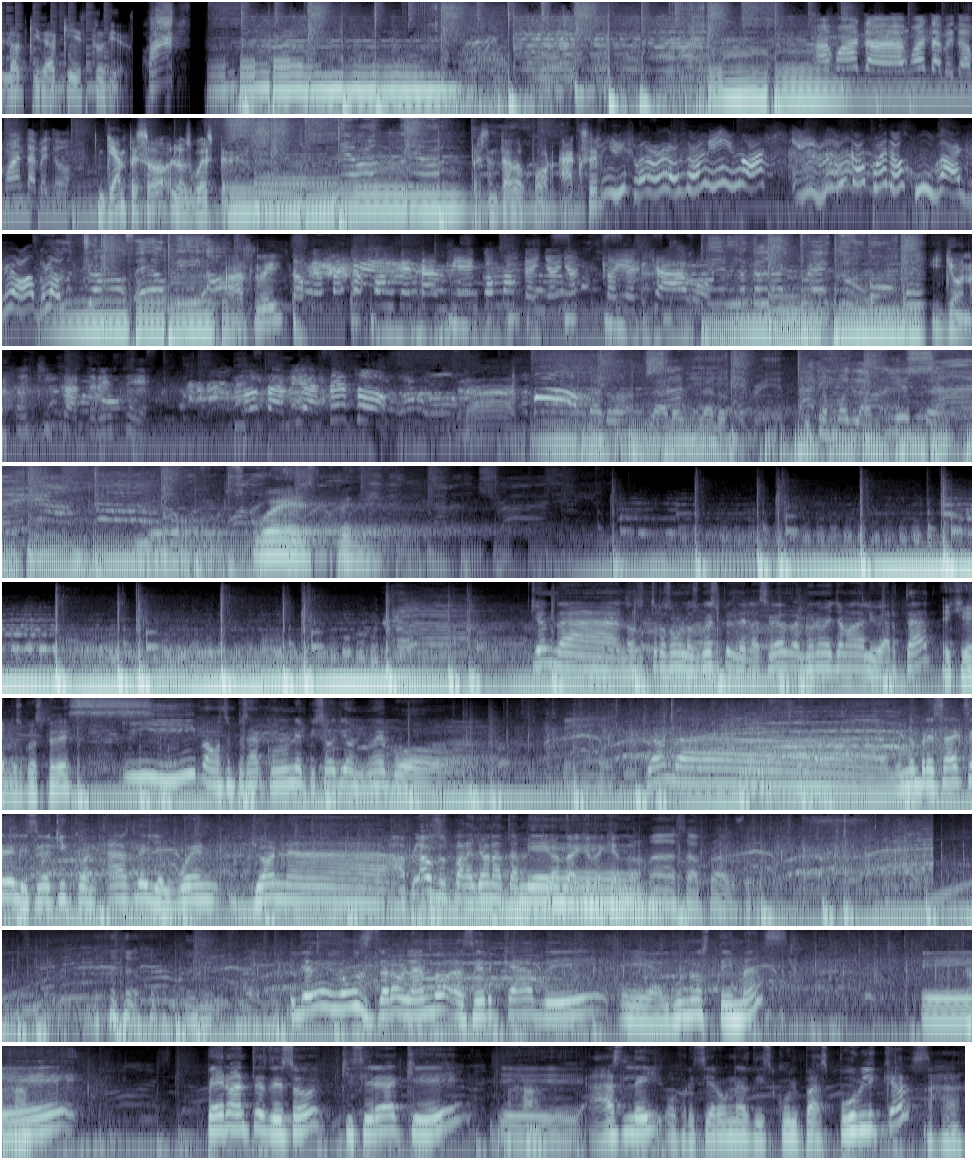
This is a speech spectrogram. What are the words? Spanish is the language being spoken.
Loki Doki Studios. Aguanta, aguántame tú, aguántame tú. Ya empezó Los Huéspedes. Presentado por Axel, Y son los domingos y nunca puedo jugar Roblox. Asley Lo que pasa con que también como que ñoño soy el chavo. y Jonah. Soy chica 13. ¿No sabías eso? Claro, claro. Y somos la fiesta. Huéspedes. ¿Qué onda? Nosotros somos los huéspedes de la ciudad de alguna vez llamada Libertad. Aquí los huéspedes. Y vamos a empezar con un episodio nuevo. ¿Qué onda? Mi nombre es Axel y estoy aquí con Asley y el buen Jonah. Aplausos para Jonah también. ¿Qué onda? ¿Qué onda? ¿Qué onda? Más aplausos. El día de hoy vamos a estar hablando acerca de eh, algunos temas. Eh, pero antes de eso, quisiera que eh, Asley ofreciera unas disculpas públicas Ajá.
